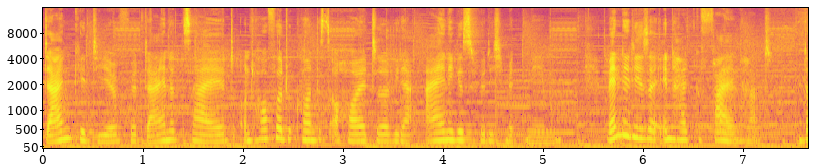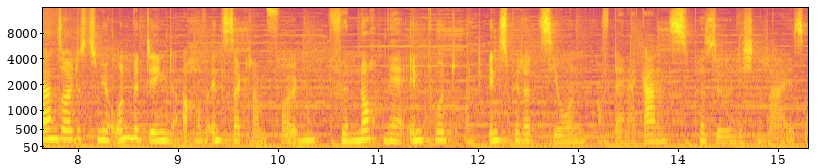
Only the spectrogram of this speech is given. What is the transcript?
danke dir für deine Zeit und hoffe, du konntest auch heute wieder einiges für dich mitnehmen. Wenn dir dieser Inhalt gefallen hat, dann solltest du mir unbedingt auch auf Instagram folgen für noch mehr Input und Inspiration auf deiner ganz persönlichen Reise.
